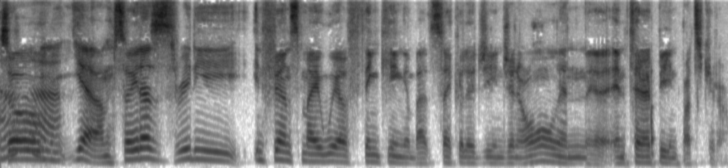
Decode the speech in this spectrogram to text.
So ah. yeah, so it has really influenced my way of thinking about psychology in general and uh, and therapy in particular.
